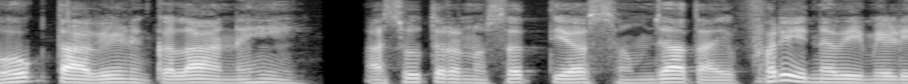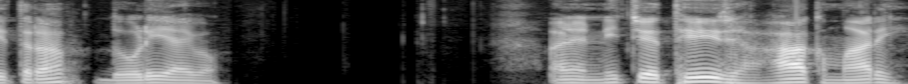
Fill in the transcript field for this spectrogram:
ભોગતા વીણ કલા નહીં. આ સૂત્રનું સત્ય સમજાતા એ ફરી નવી મેળી તરફ દોડી આવ્યો. અને નીચેથી જ હાક મારી.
